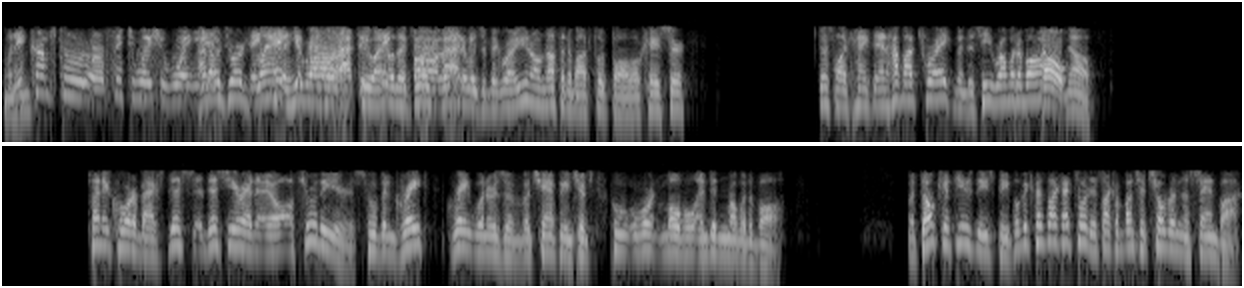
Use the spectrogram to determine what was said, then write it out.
When Mhm. it comes to a situation where he I know George Blanda, he ran a lot too. I know that George Blanda was a big runner. You know nothing about football, okay, sir? Just like Hank. And how about Troy Aikman? Does he run with the ball? No. No. Plenty of quarterbacks this this year and uh, all through the years who've been great, great winners of uh, championships who weren't mobile and didn't run with the ball. But don't confuse these people because, like I told you, it's like a bunch of children in a sandbox.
